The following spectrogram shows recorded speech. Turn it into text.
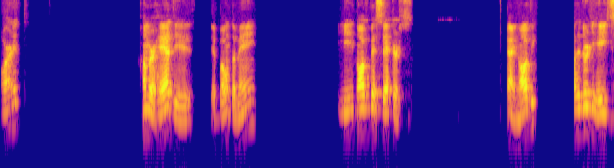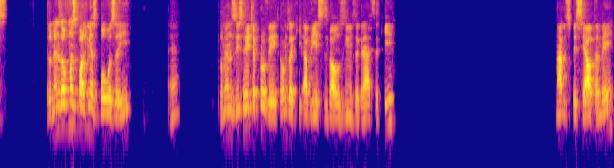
Hornet. Hammerhead é bom também. E nove Berserkers. É, e nove Fazedor de Reis. Pelo menos algumas bolinhas boas aí. Né? Pelo menos isso a gente aproveita. Vamos aqui abrir esses baúzinhos grátis aqui. Nada especial também.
